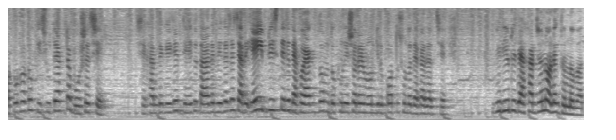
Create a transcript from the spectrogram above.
অটো টটো কিছুতে একটা বসেছে। সেখান থেকে যে যেহেতু তাড়াতাড়ি নিয়ে যাচ্ছে আর এই ব্রিজ থেকে দেখো একদম দক্ষিণেশ্বরের মন্দির কত সুন্দর দেখা যাচ্ছে। ভিডিওটি দেখার জন্য অনেক ধন্যবাদ।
